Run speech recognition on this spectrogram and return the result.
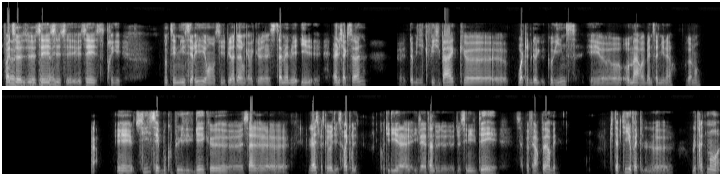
Enfin, Euh, c'est- très gay. Donc c'est une mini-série en six épisodes, donc avec Samuel. L. Jackson, euh, Dominic Fishback, euh, Walton Go- Goggins et euh, Omar Benson Miller, également. Voilà. Et si c'est beaucoup plus gay que ça le laisse, parce que c'est vrai que quand dis euh, il est atteint de, sénilité, ça peut faire peur, mais petit à petit, en fait, le, traitement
